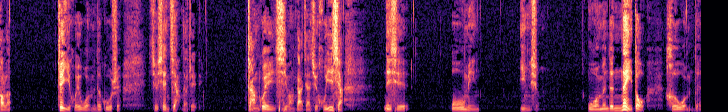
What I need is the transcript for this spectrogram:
好了，这一回我们的故事就先讲到这里。掌柜希望大家去回想那些无名英雄，我们的内斗和我们的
